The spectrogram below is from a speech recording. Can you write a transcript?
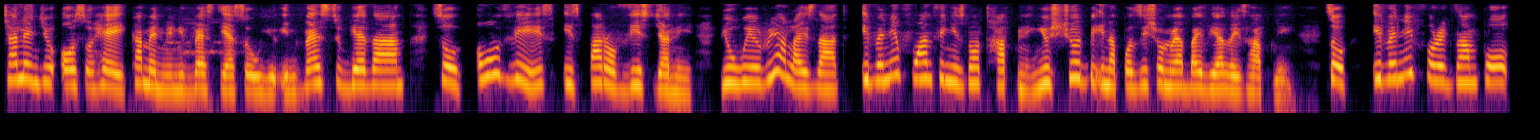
challenge you also, hey, come and invest here. So you invest together. So all this is part of this journey. You will realize that even if one thing is not happening, you should be in a position whereby the other is happening. So even if, for example,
